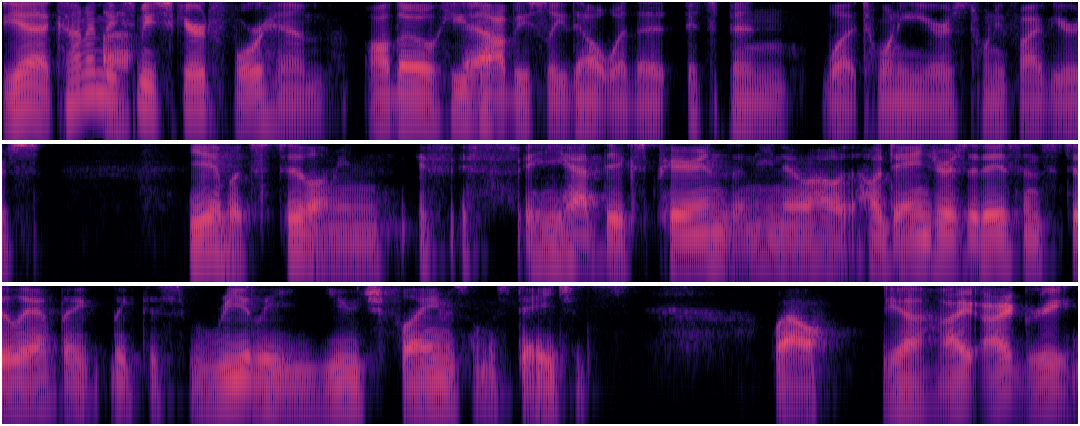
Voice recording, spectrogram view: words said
Yeah, it kind of makes me scared for him. Although he's Uh, Yeah. obviously dealt with it. It's been what twenty years, twenty five years. yeah but still I mean if if he had the experience and you know how, how dangerous it is and still have like like this really huge flames on the stage it's wow Yeah, I, I agree.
